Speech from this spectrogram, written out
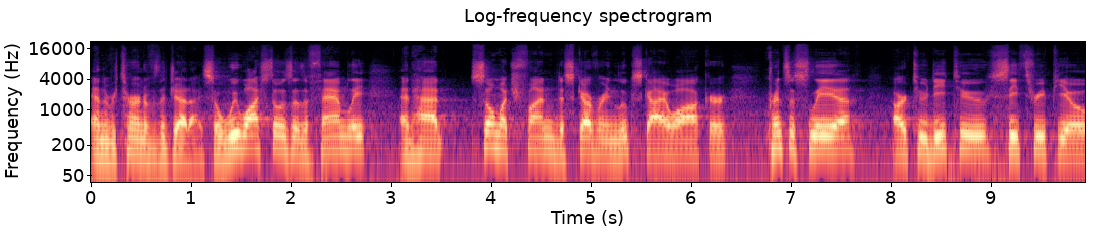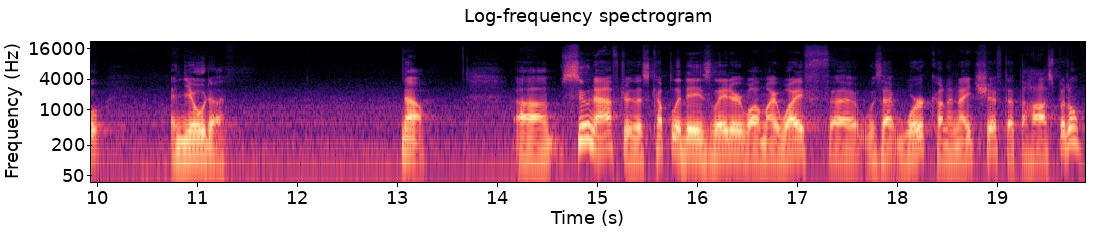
and The Return of the Jedi. So we watched those as a family and had so much fun discovering Luke Skywalker, Princess Leia, R2D2, C3PO, and Yoda. Now, um, soon after this, a couple of days later, while my wife uh, was at work on a night shift at the hospital,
